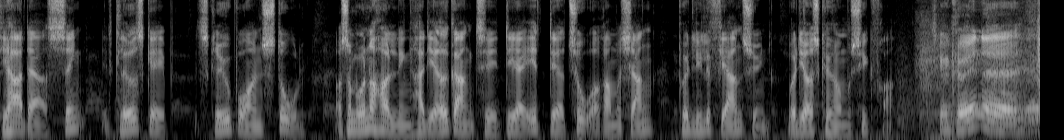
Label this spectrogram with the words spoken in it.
De har deres seng, et klædeskab, et skrivebord og en stol, og som underholdning har de adgang til DR1, DR2 og Ramachan på et lille fjernsyn, hvor de også kan høre musik fra. Skal vi køre ind? Øh,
